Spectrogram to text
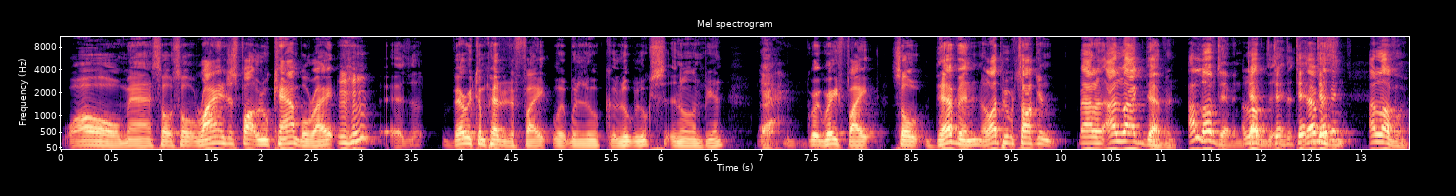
Whoa, man. So so Ryan just fought Luke Campbell, right? Mm-hmm. Very competitive fight with, with Luke. Luke. Luke's an Olympian. Yeah. Uh, great, great fight. So Devin, a lot of people talking about it. I like Devin. I love Devin. I love De- De- De- Devin. I love him.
